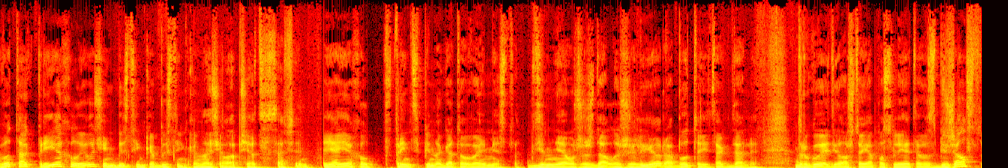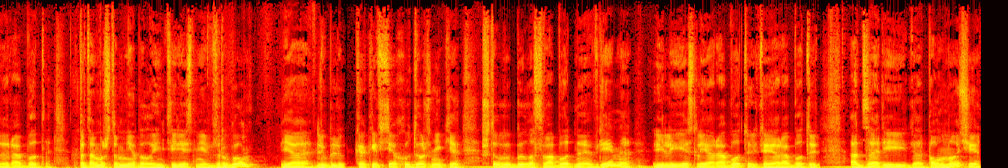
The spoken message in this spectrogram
вот так приехал и очень быстренько-быстренько начал общаться со всеми. Я ехал, в принципе, на готовое место, где меня уже ждало жилье, работа и так далее. Другое дело, что я после этого сбежал с той работы, потому что мне было интереснее в другом. Я люблю, как и все художники, чтобы было свободное время, или если я работаю, то я работаю от зари до полночи,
